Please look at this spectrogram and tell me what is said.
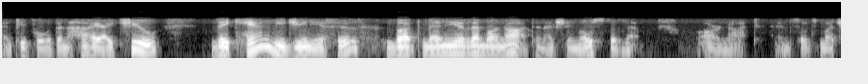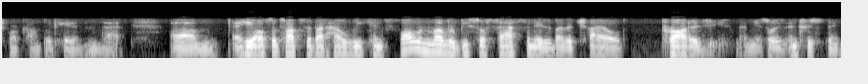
And people with a high IQ, they can be geniuses, but many of them are not, and actually most of them are not. And so it's much more complicated than that. Um, he also talks about how we can fall in love or be so fascinated by the child prodigy. I mean, it's always interesting,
